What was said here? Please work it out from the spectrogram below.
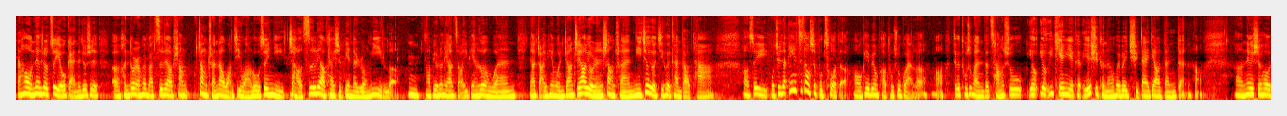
然后那个时候最有感的就是呃很多人会把资料上上传到网际网络，所以你找资料开始变得容易了。嗯啊，比如说你要找一篇论文，你要找一篇文章，只要有人上传，你就有机会看到它。哦，所以我觉得，哎，这倒是不错的。哦，我可以不用跑图书馆了。啊、这个图书馆的藏书有有一天也可，也许可能会被取代掉等等。哈、嗯、那个时候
